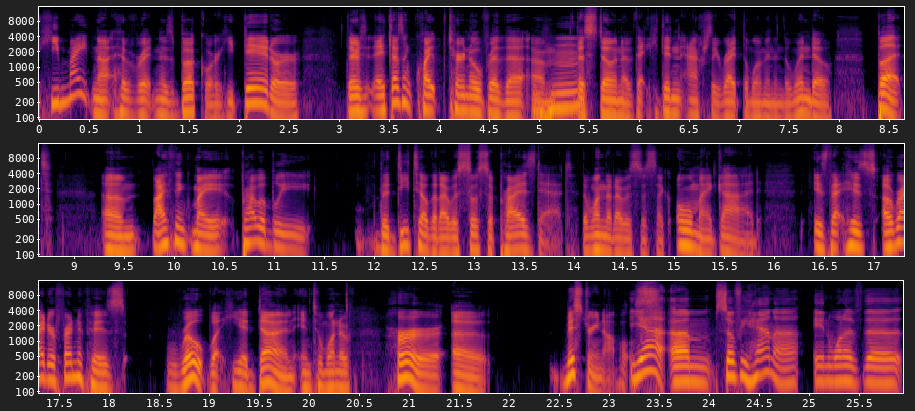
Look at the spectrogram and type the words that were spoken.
he might not have written his book or he did or there's it doesn't quite turn over the um Mhm. the stone of that he didn't actually write the woman in the window. But um I think my probably the detail that I was so surprised at, the one that I was just like, "Oh my god," is that his a writer friend of his wrote what he had done into one of her uh mystery novels. yeah um sophie hannah in one of the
